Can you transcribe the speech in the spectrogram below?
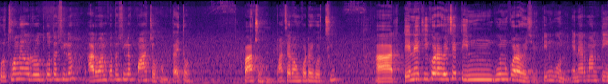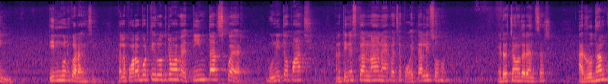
প্রথমে ওর রোধ কত ছিল? আর ওয়ান কত ছিল? পাঁচ ওহম, তাই তো? পাঁচ ওহম, পাঁচের অঙ্কটাই করছি। আর টেনে কি করা হয়েছে? তিন গুণ করা হয়েছে, তিন গুণ এনের মান তিন তিন গুণ করা হয়েছে। তাহলে পরবর্তী রোধটা হবে তিন তার স্কোয়ার গুণিত পাঁচ মানে তিন স্কোয়ার নয় নয় পাঁচে পঁয়তাল্লিশ ওহম। এটা হচ্ছে আমাদের অ্যান্সার আর রোধাঙ্ক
